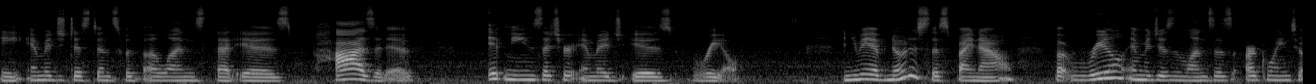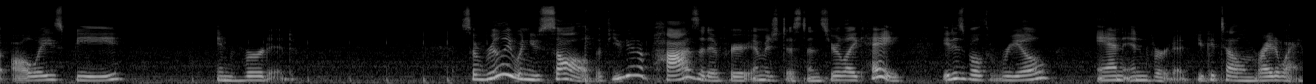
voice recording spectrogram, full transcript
a image distance with a lens that is positive, it means that your image is real. And you may have noticed this by now, but real images and lenses are going to always be inverted. So really when you solve, if you get a positive for your image distance, you're like, hey, it is both real and inverted. You could tell them right away.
